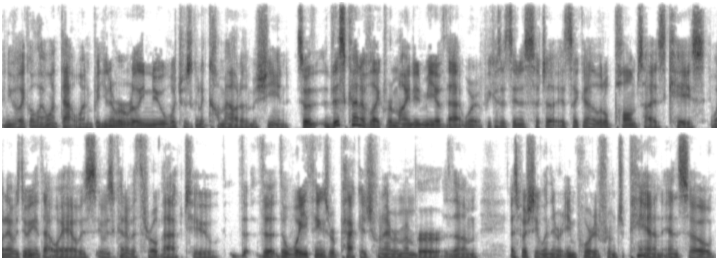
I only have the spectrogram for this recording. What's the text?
And you're like oh i want that one but you never really knew which was going to come out of the machine. So this kind of like reminded me of that where because it's in a, such a it's like a little palm sized case. When i was doing it that way i was it was kind of a throwback to the the, the way things were packaged when i remember them especially when they were imported from Japan. And so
